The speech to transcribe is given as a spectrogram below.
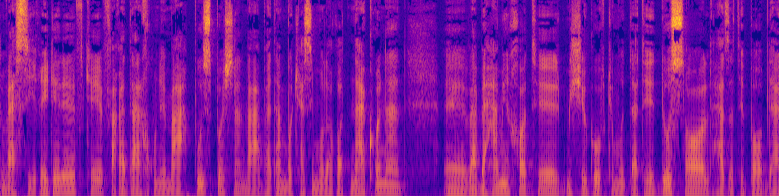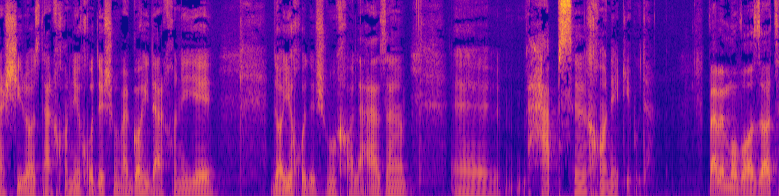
وسیقه گرفت که فقط در خونه محبوس باشن و ابدا با کسی ملاقات نکنن و به همین خاطر میشه گفت که مدت دو سال حضرت باب در شیراز در خانه خودشون و گاهی در خانه دایی خودشون خاله اعظم حبس خانگی بودن. و به موازات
